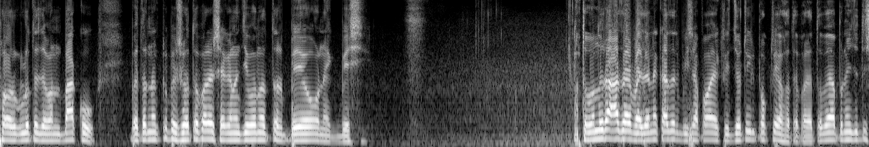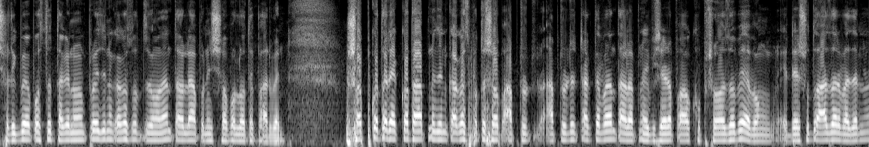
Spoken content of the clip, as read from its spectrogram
শহরগুলোতে যেমন বাকু, বেতন একটু বেশি হতে পারে, সেখানে জীবনযাত্রার ব্যয়ও অনেক বেশি। তো বন্ধুরা আজারবাইজানে কাজের ভিসা পাওয়া একটি জটিল প্রক্রিয়া হতে পারে। তবে আপনি যদি সঠিকভাবে প্রস্তুত থাকেন এবং প্রয়োজনীয় কাগজপত্র জমা দেন, তাহলে আপনি সফল হতে পারবেন। সব কথার এক কথা, আপনি যদি কাগজপত্র সব up to up to date রাখতে পারেন, তাহলে আপনার বিষয়টা পাওয়া খুব সহজ হবে এবং এটা শুধু আজারবাইজান না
